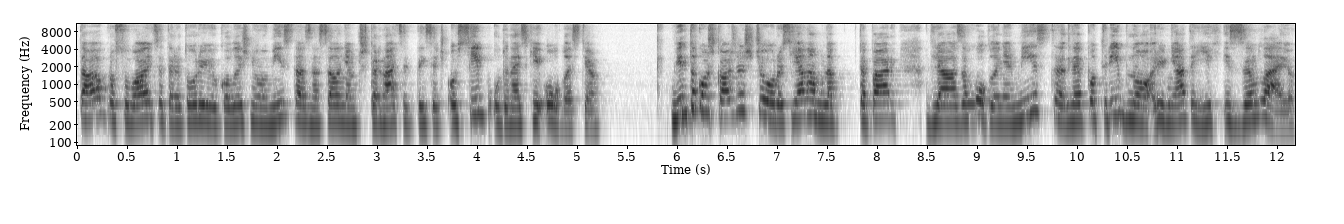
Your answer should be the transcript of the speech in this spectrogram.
та просуваються територією колишнього міста з населенням 14 тисяч осіб у Донецькій області. Він також каже, що росіянам на тепер для захоплення міст не потрібно рівняти їх із землею,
